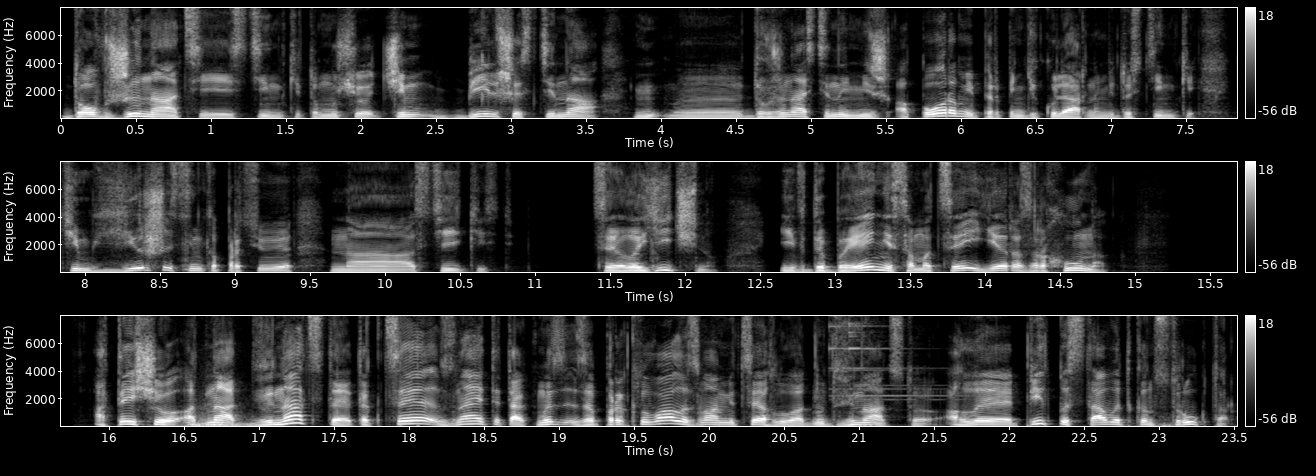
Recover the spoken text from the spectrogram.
довжина цієї стінки, тому що чим більше стіна, е, довжина стіни між опорами перпендикулярними до стінки, тим гірше стінка працює на стійкість. Це логічно. І в ДБН саме це є розрахунок. А те, що одна 12, так це, знаєте так, ми запроектували з вами цеглу одну 12, але підпис ставить конструктор.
